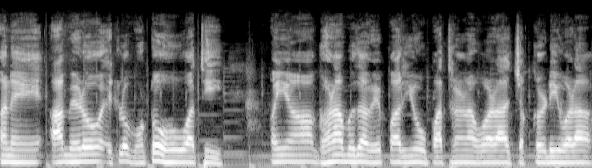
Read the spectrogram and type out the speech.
અને આ મેળો એટલો મોટો હોવાથી અહીંયા ઘણા બધા વેપારીઓ, પાથરણાવાળા, ચક્કરડીવાળા,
